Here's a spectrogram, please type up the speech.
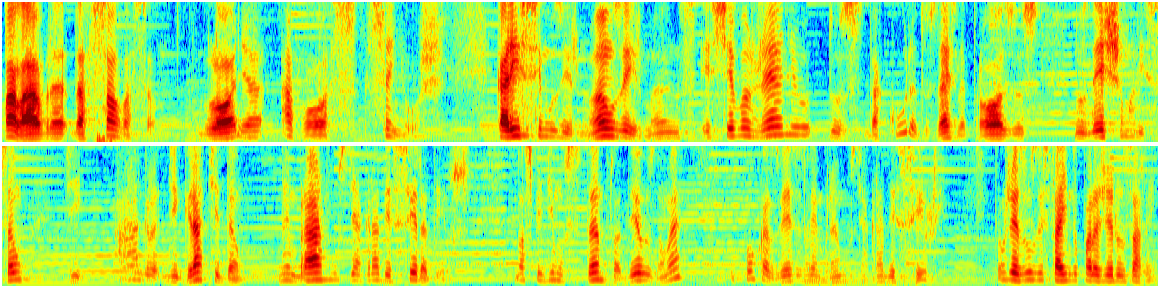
Palavra da salvação. Glória a vós, Senhor. Caríssimos irmãos e irmãs, este evangelho dos, da cura dos dez leprosos nos deixa uma lição de, de gratidão, lembrarmos de agradecer a Deus. Nós pedimos tanto a Deus, não é? E poucas vezes lembramos de agradecer-lhe. Então Jesus está indo para Jerusalém.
